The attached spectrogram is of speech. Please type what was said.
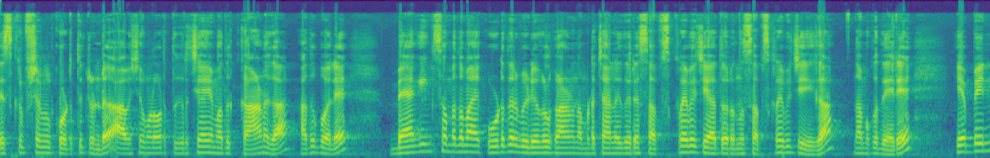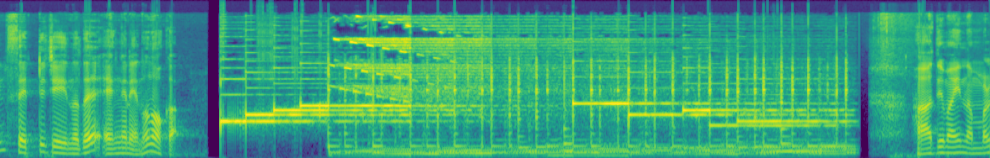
ഡിസ്ക്രിപ്ഷനിൽ കൊടുത്തിട്ടുണ്ട്. ആവശ്യമുള്ളവർ തീർച്ചയായും അത് കാണുക. അതുപോലെ ബാങ്കിങ് സംബന്ധമായ കൂടുതൽ വീഡിയോകൾ കാണാൻ നമ്മുടെ ചാനൽ ഇതുവരെ സബ്സ്ക്രൈബ് ചെയ്യാത്തവരൊന്ന് സബ്സ്ക്രൈബ് ചെയ്യുക. നമുക്ക് നേരെ എബിൻ സെറ്റ് ചെയ്യുന്നത് എങ്ങനെയെന്ന് നോക്കാം. ആദ്യമായി നമ്മൾ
